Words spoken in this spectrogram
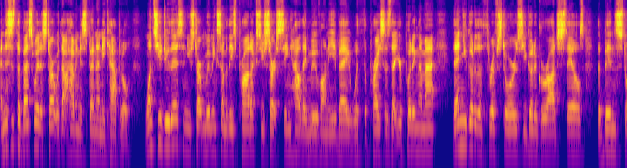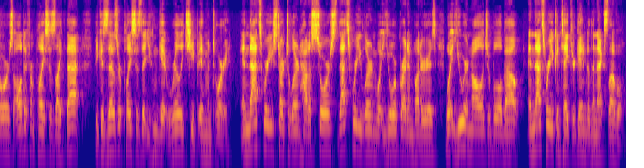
And this is the best way to start without having to spend any capital. Once you do this and you start moving some of these products, you start seeing how they move on eBay with the prices that you're putting them at. Then you go to the thrift stores, you go to garage sales, the bin stores, all different places like that, because those are places that you can get really cheap inventory. And that's where you start to learn how to source. That's where you learn what your bread and butter is, what you are knowledgeable about, and that's where you can take your game to the next level.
